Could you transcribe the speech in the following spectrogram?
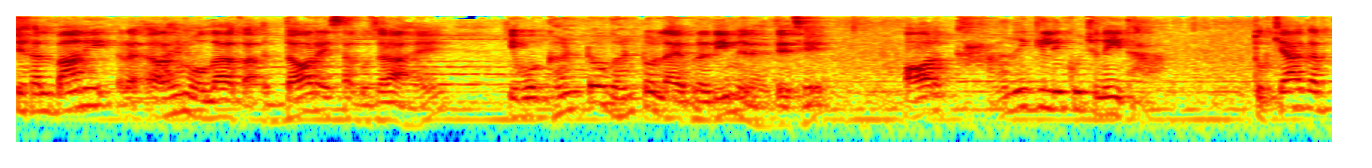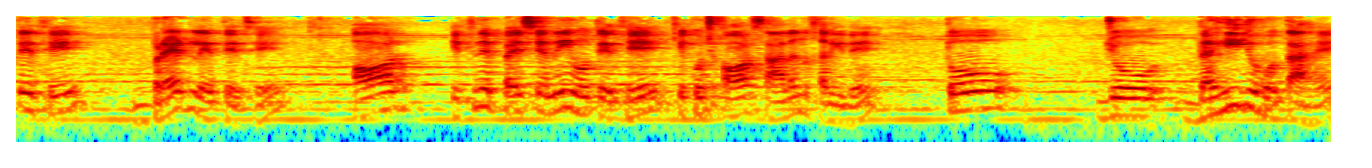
शेख अलबानी रहमुल्लाह का दौर ऐसा गुजरा है कि वो घंटों घंटों लाइब्रेरी में रहते थे और खाने के लिए कुछ नहीं था। तो क्या करते थे? ब्रेड लेते थे और इतने पैसे नहीं होते थे कि कुछ और सालन ख़रीदें। तो जो दही जो होता है,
